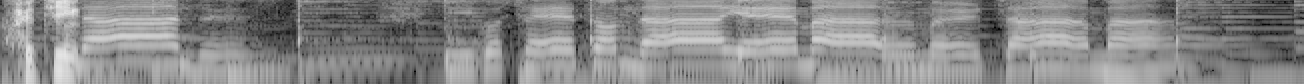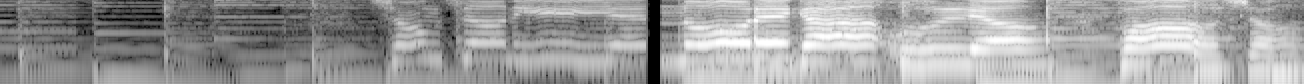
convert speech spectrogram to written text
화이팅! 이곳에서 나의 마음을 담아 청천이의 노래가 울려 퍼져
